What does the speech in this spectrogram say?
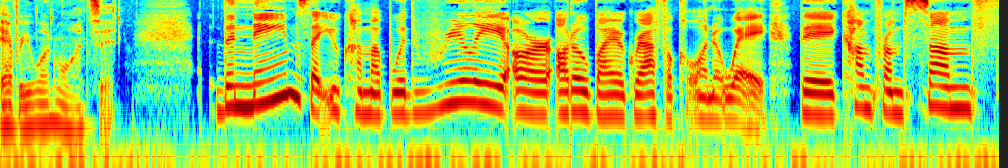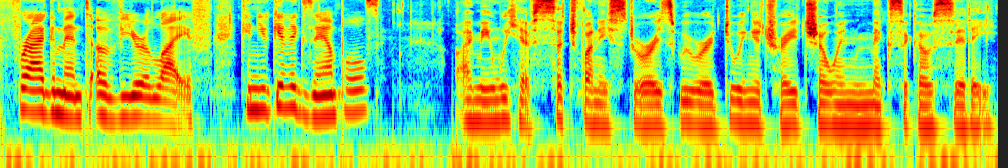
Everyone wants it. The names that you come up with really are autobiographical in a way. They come from some fragment of your life. Can you give examples? I mean, we have such funny stories. We were doing a trade show in Mexico City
